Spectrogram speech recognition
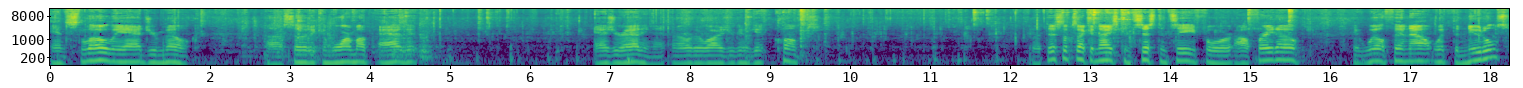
and slowly add your milk uh, so that it can warm up as it as you're adding it. Otherwise, you're going to get clumps. But this looks like a nice consistency for Alfredo. It will thin out with the noodles.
